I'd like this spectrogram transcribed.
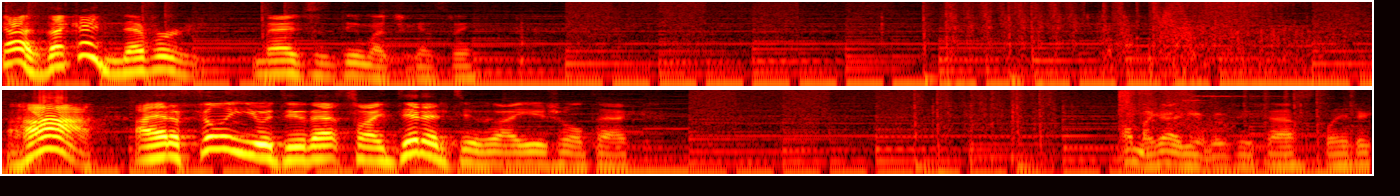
God, that guy never manages to do much against me. Aha! I had a feeling you would do that, so I didn't do my usual attack. Oh my god, you're moving fast later.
